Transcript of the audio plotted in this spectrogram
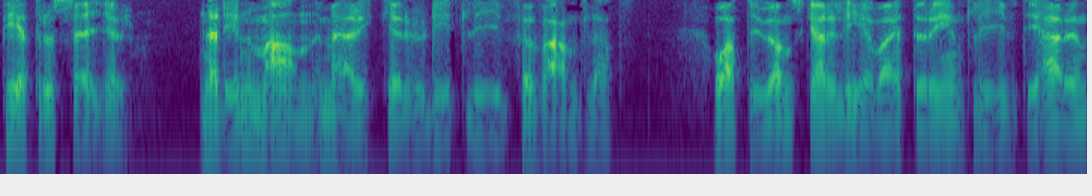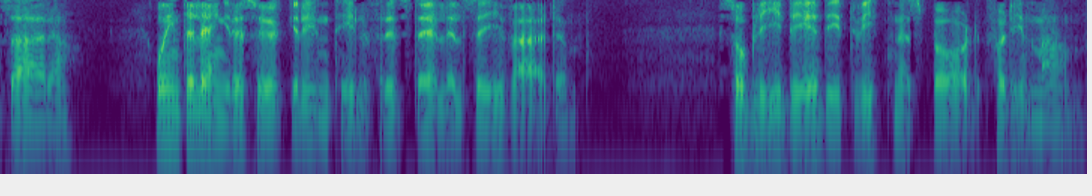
Petrus säger när din man märker hur ditt liv förvandlats och att du önskar leva ett rent liv till Herrens ära och inte längre söker din tillfredsställelse i världen, så blir det ditt vittnesbörd för din man.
